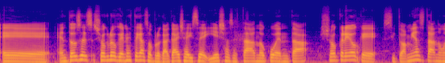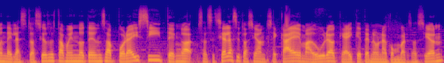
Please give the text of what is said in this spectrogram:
Eh, entonces, yo creo que en este caso, porque acá ella dice y ella se está dando cuenta, yo creo que si tu amiga se está dando cuenta y la situación se está poniendo tensa, por ahí sí tenga, o sea, si ya la situación se cae madura, que hay que tener una conversación.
